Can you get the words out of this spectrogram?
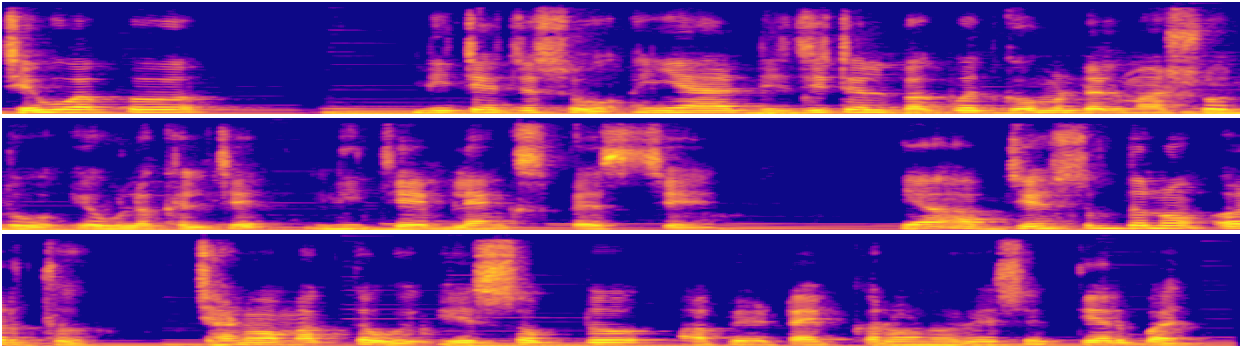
જેવું આપ નીચે જશો, અહીંયા ડિજિટલ ભગવત ગોમંડલમાં શોધો એવું લખેલ છે. નીચે બ્લેન્ક સ્પેસ છે. ત્યાં આપ જે શબ્દનો અર્થ જાણવા માંગતા હોય એ શબ્દ આપણે ટાઈપ કરવાનો રહેશે. ત્યારબાદ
